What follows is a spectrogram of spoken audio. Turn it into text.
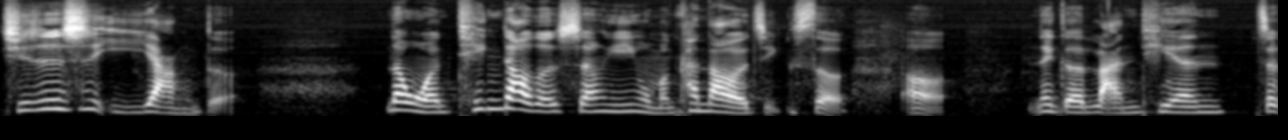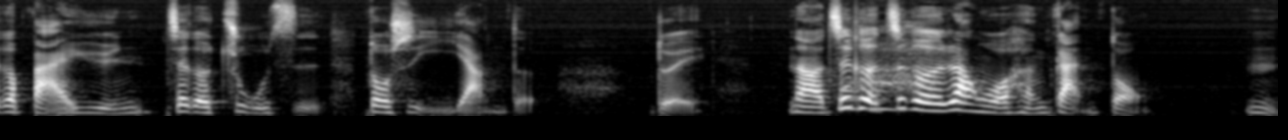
其实是一样的。那我们听到的声音，我们看到的景色，呃，那个蓝天，这个白云，这个柱子，都是一样的。对，那这个这个让我很感动，嗯，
